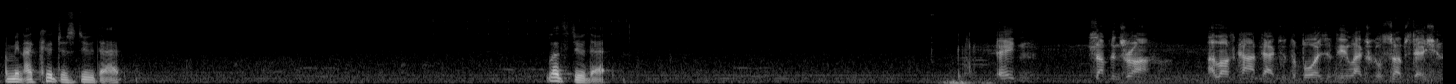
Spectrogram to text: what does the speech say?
I mean, I could just do that. Let's do that. Aiden, something's wrong. I lost contact with the boys at the electrical substation.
